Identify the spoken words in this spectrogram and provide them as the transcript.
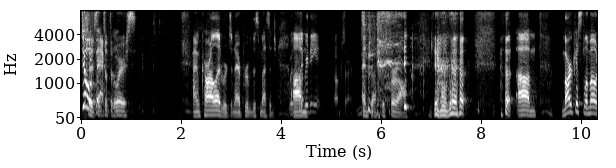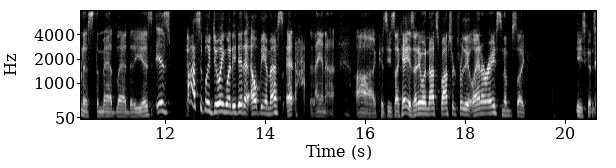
Do it something worse. I'm Carl Edwards, and I approve this message. With Um, liberty. Oh, sorry. and justice for all. um, Marcus Lemonis, the mad lad that he is, is possibly doing what he did at LVMS at Atlanta. Because he's like, hey, is anyone not sponsored for the Atlanta race? And I'm just like, He's good.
